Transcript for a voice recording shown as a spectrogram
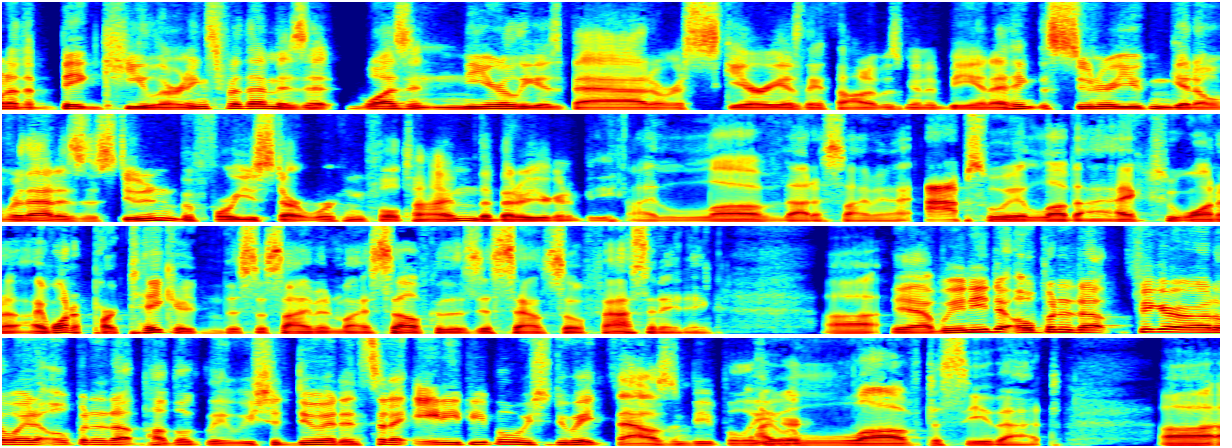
one of the big key learnings for them is it wasn't nearly as bad or as scary as they thought it was going to be. And I think the sooner you can get over that as a student before you start working full time, the better you're going to be. I love that assignment. I absolutely love that. I actually want to I want to partake in this assignment myself because it just sounds so fascinating. Uh, yeah, we need to open it up, figure out a way to open it up publicly. We should do it instead of 80 people, we should do 8,000 people a year. I would love to see that. Uh,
